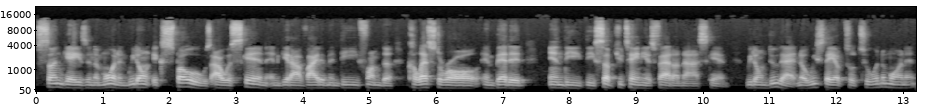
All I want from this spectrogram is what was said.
sun gaze in the morning. We don't expose our skin and get our vitamin D from the cholesterol embedded in the, the subcutaneous fat on our skin. We don't do that. No, we stay up till two in the morning,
